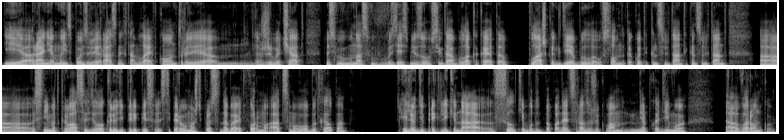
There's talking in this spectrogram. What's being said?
и ранее мы использовали разных там лайв-контр или живо-чат, то есть у нас здесь внизу всегда была какая-то плашка, где был условно какой-то консультант, и консультант, э, с ним открывался диалог, и люди переписывались. Теперь вы можете просто добавить форму от самого BootHelp, и люди при клике на ссылки будут попадать сразу же к вам необходимую э, воронку.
